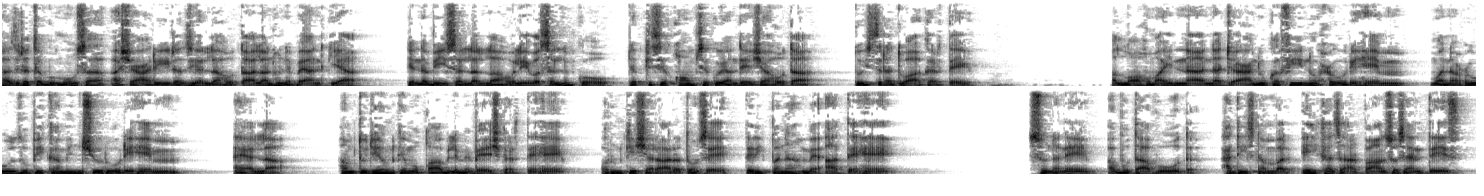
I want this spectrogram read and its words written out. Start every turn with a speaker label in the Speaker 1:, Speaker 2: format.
Speaker 1: حضرت ابو موسیٰ اشعری رضی اللہ تعالیٰ عنہ نے بیان کیا کہ نبی صلی اللہ علیہ وسلم کو جب کسی قوم سے کوئی اندیشہ ہوتا تو اس طرح دعا کرتے۔ اللہم انا نجعلک فی نحورہم ونعوذ بک من شرورہم۔ اے اللہ، ہم تجھے ان کے مقابلے میں پیش کرتے ہیں اور ان کی شرارتوں سے تیری پناہ میں آتے ہیں۔ سننے ابو داود، حدیث نمبر ایک ہزار پانچ سو سینتیس۔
